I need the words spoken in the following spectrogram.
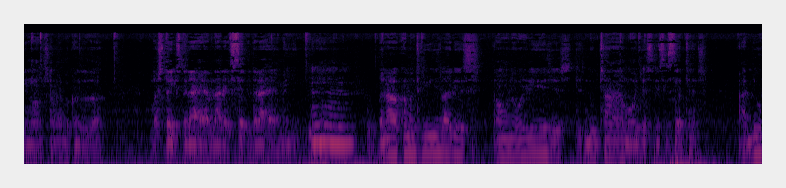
You know what I'm saying? Because of the mistakes that I have not accepted that I had made. Mm-hmm. But now coming to these like this I don't know what it is, just this new time or just this acceptance. I do.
